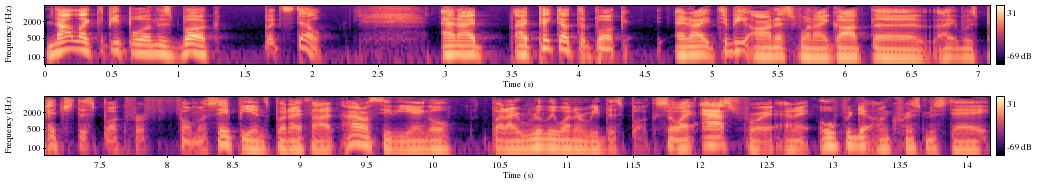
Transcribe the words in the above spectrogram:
not like the people in this book, but still. And I, I picked up the book and I, to be honest, when I got the, I was pitched this book for FOMO Sapiens, but I thought, I don't see the angle, but I really want to read this book. So I asked for it and I opened it on Christmas Day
